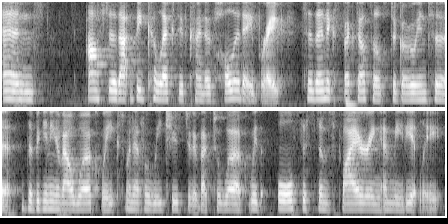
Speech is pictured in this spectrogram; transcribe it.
And after that big collective kind of holiday break, to then expect ourselves to go into the beginning of our work weeks whenever we choose to go back to work with all systems firing immediately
